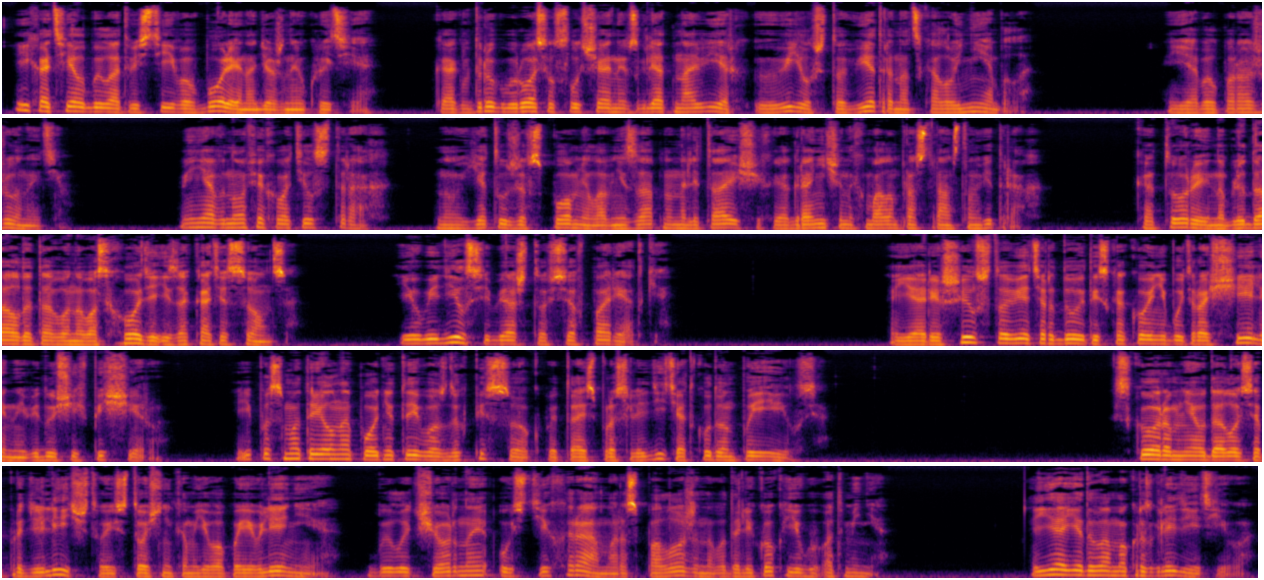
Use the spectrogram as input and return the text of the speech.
И хотел было отвезти его в более надежное укрытие, как вдруг бросил случайный взгляд наверх и увидел, что ветра над скалой не было. Я был поражен этим. Меня вновь охватил страх – но я тут же вспомнил о внезапно налетающих и ограниченных малым пространством ветрах, которые наблюдал до того на восходе и закате солнца, и убедил себя, что все в порядке. Я решил, что ветер дует из какой-нибудь расщелины, ведущей в пещеру, и посмотрел на поднятый воздух песок, пытаясь проследить, откуда он появился. Скоро мне удалось определить, что источником его появления было черное устье храма, расположенного далеко к югу от меня. Я едва мог разглядеть его.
